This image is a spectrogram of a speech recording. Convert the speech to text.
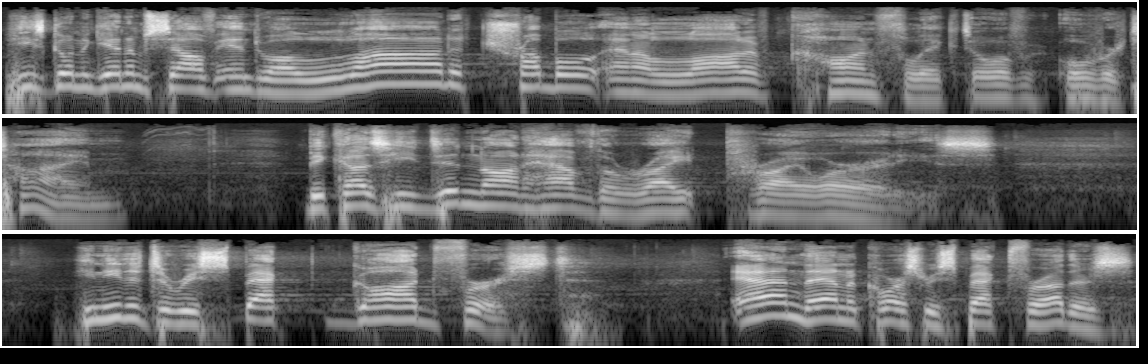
he's going to get himself into a lot of trouble and a lot of conflict over, over time because he did not have the right priorities. He needed to respect God first, and then, of course, respect for others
